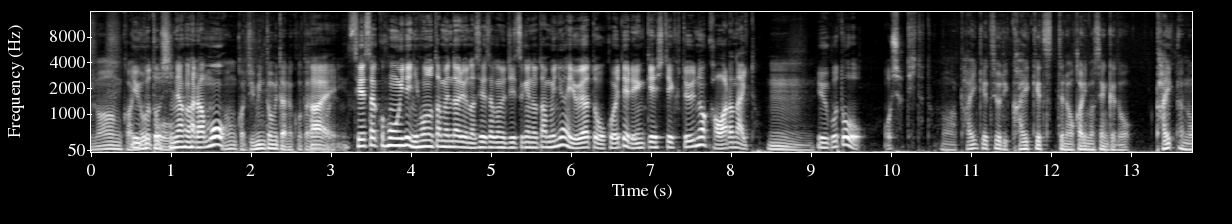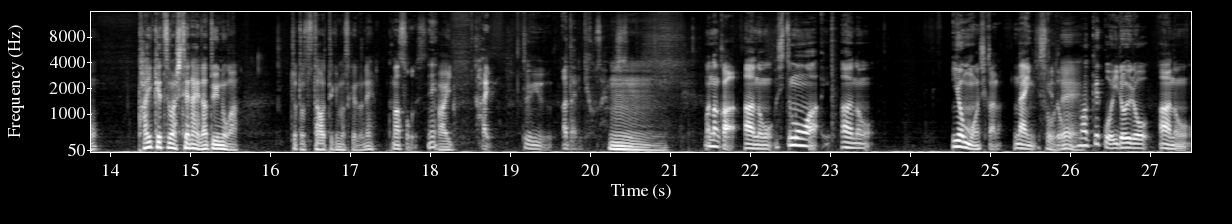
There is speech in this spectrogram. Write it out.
うんなんかいうことをしなががらも、なんか自民党みたいな答えだはい、政策本位で日本のためになるような政策の実現のためには与野党を超えて連携していくというのは変わらないとうん。いうことをおっしゃっていたと。まあ対決より解決ってのは分かりませんけど、対あの対決はしてないなというのがちょっと伝わってきますけどね。まあそうですね。はい、はい。というあたりでございうます。ん。まあなんかあの質問はあの4問しかないんですけど、ねまあ結構いろいろあの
